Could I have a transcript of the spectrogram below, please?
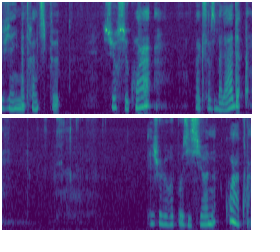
Je viens y mettre un petit peu sur ce coin, pas que ça se balade. Et je le repositionne coin à coin.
